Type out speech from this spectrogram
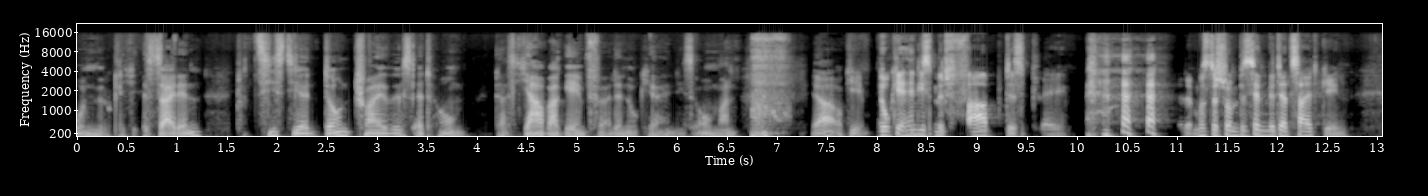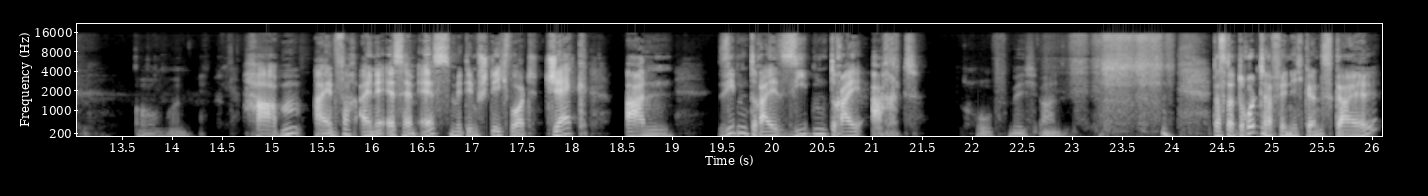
Unmöglich. Es sei denn, du ziehst dir Don't Try This at Home. Das Java-Game für alle Nokia-Handys. Oh Mann. Ja, okay. Nokia-Handys mit Farbdisplay. da musste schon ein bisschen mit der Zeit gehen. Oh Mann. Haben einfach eine SMS mit dem Stichwort Jack an 73738. Ruf mich an. Das da drunter finde ich ganz geil.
